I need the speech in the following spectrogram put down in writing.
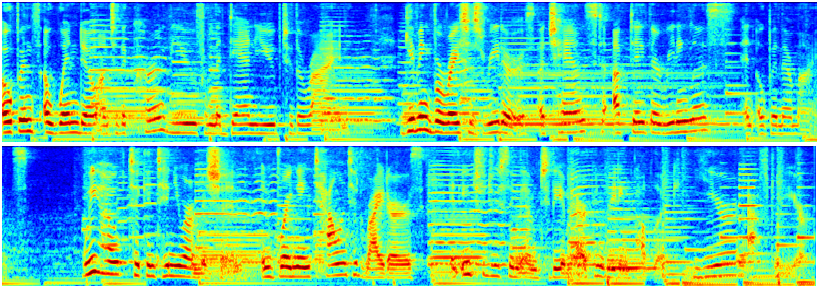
opens a window onto the current view from the Danube to the Rhine, giving voracious readers a chance to update their reading lists and open their minds. We hope to continue our mission in bringing talented writers and introducing them to the American reading public year after year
